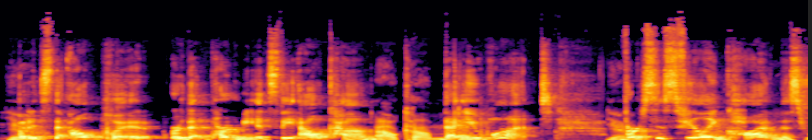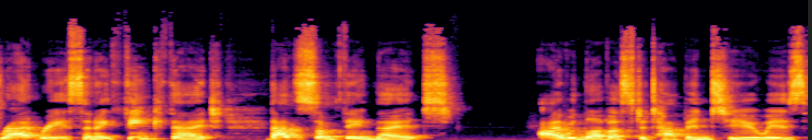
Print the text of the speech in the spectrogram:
Yeah. but it's the output or that, pardon me, it's the outcome outcome that yeah. you want Yeah. versus feeling caught in this rat race. And I think that that's something that I would love us to tap into is,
